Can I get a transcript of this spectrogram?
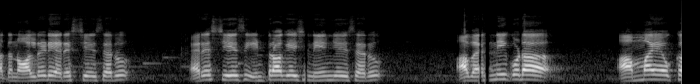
అతను ఆల్రెడీ అరెస్ట్ చేశారు. అరెస్ట్ చేసి ఇంట్రాగేషన్ ఏం చేశారు? అవన్నీ కూడా ఆ అమ్మాయి యొక్క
